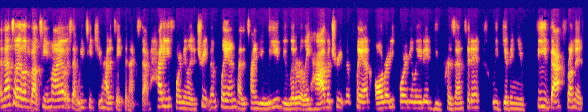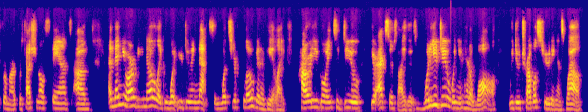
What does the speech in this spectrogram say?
And that's what I love about Team Myo is that we teach you how to take the next step. How do you formulate a treatment plan? By the time you leave, you literally have a treatment plan already formulated. You presented it. We've given you feedback from it from our professional stance. Um, and then you already know like what you're doing next and what's your flow going to be like. How are you going to do your exercises? What do you do when you hit a wall? We do troubleshooting as well.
